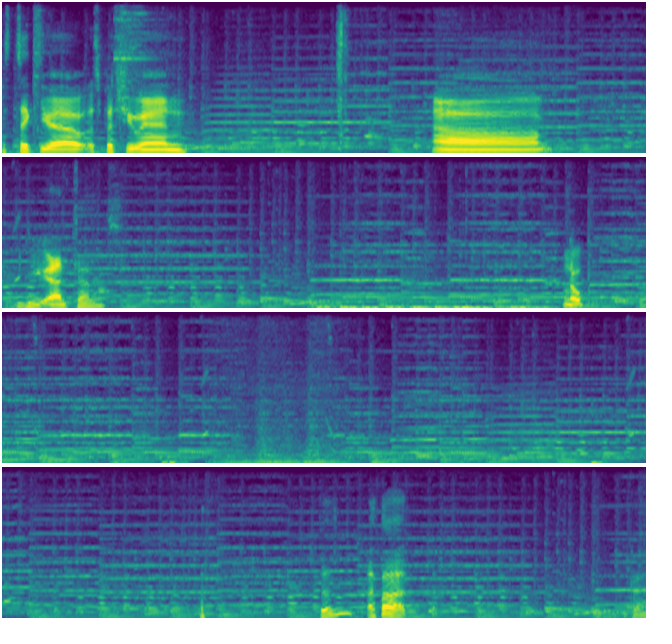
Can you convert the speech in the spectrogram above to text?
Let's take you out. Let's put you in. Um, you add counters? Nope. Doesn't? I thought... Okay.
